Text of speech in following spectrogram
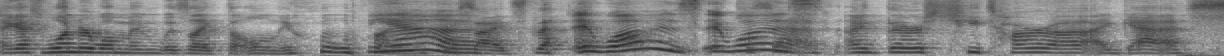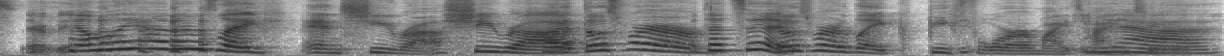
I guess Wonder Woman was like the only one Yeah. besides that. it was. It was. I, there's Cheetara, I guess, There, yeah, well, yeah, there was like and She-Ra. She-Ra. But those were But that's it. Those were like before my time yeah, too.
